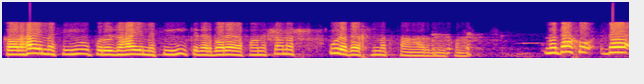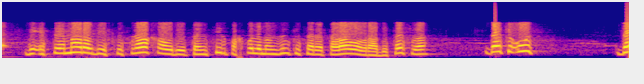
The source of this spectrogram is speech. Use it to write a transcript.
کارهای مسیحی و پروژه های مسیحی که درباره افغانستان است او را در خدمتتان عرض میکنم نو دا خو دا د استعمار او د استشراق او د تنصیر په خپل منظور کې سره تړاو او رابطه شوه دا چې اوس دا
